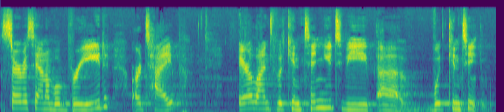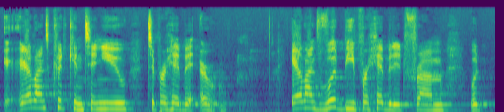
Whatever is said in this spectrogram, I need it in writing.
Service animal breed or type airlines would continue to be uh, would continue airlines could continue to prohibit or airlines would be prohibited from would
